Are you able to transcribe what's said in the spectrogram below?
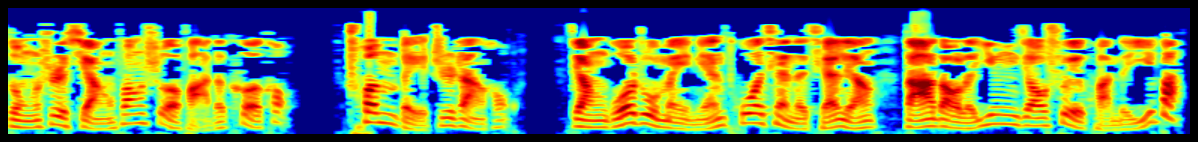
总是想方设法的克扣。川北之战后，蒋国柱每年拖欠的钱粮达到了应交税款的一半。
